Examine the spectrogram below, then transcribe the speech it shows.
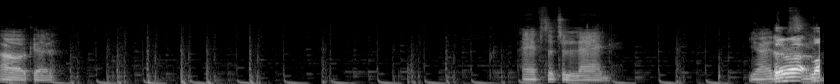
Oh, okay. I have such a lag. Yeah, I don't They're at like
